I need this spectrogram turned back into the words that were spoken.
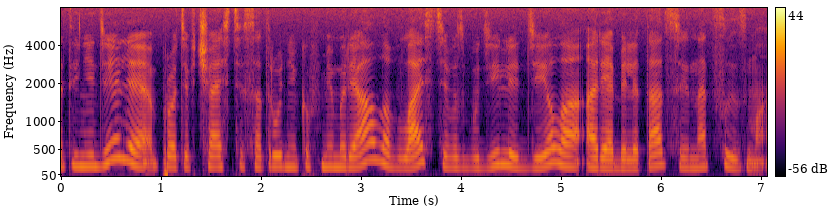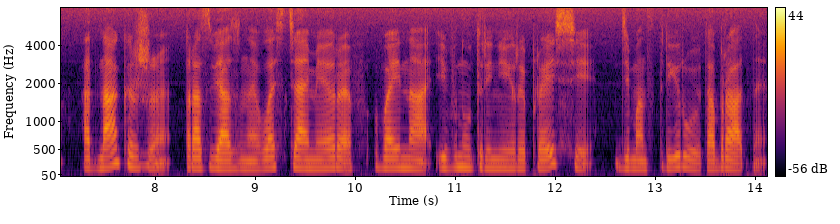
этой неделе против части сотрудников мемориала власти возбудили дело о реабилитации нацизма. Однако же развязанная властями РФ война и внутренние репрессии демонстрируют обратное.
